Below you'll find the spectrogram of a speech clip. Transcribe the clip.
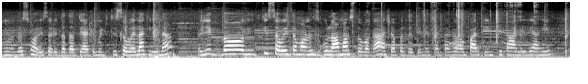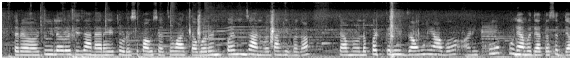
मी म्हणलं सॉरी सॉरी दादा ती ॲटोमॅटिकची सवय लागली ना. म्हणजे एकदम इतकी सवयीचा माणूस गुलाम असतो बघा अशा पद्धतीने. तर आता पार्किंगची तर आलेली आहे. तर uh, टू व्हीलरवरती जाणार आहे. थोडंसं पावसाचं वातावरण पण जाणवत आहे बघा. त्यामुळं पटकन जाऊन यावं. आणि खूप पुण्यामध्ये आता सध्या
